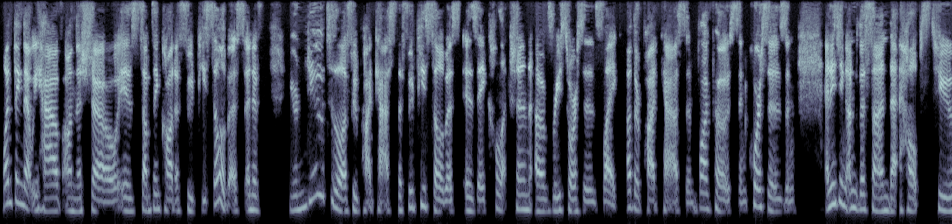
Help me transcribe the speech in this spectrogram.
one thing that we have on the show is something called a Food Peace Syllabus. And if you're new to the Love Food podcast, the Food Peace Syllabus is a collection of resources like other podcasts and blog posts and courses and anything under the sun that helps to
